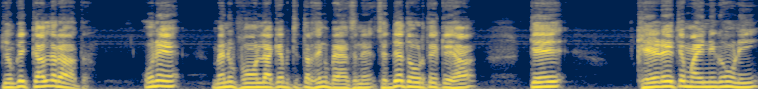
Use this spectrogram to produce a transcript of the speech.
ਕਿਉਂਕਿ ਕੱਲ ਰਾਤ ਉਹਨੇ ਮੈਨੂੰ ਫੋਨ ਲਾ ਕੇ ਬਚਿੱਤਰ ਸਿੰਘ ਬੈਂਸ ਨੇ ਸਿੱਧੇ ਤੌਰ ਤੇ ਕਿਹਾ ਕਿ ਖੇੜੇ 'ਚ ਮਾਈਨਿੰਗ ਹੋਣੀ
